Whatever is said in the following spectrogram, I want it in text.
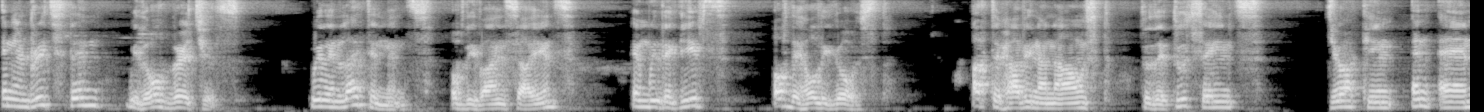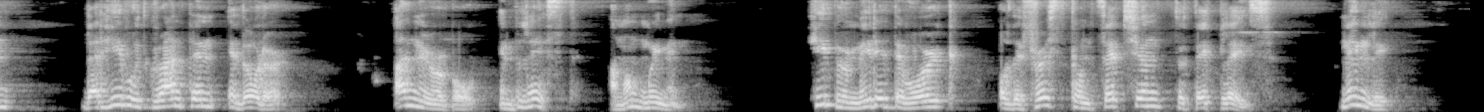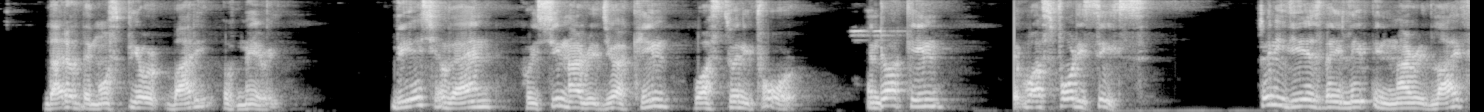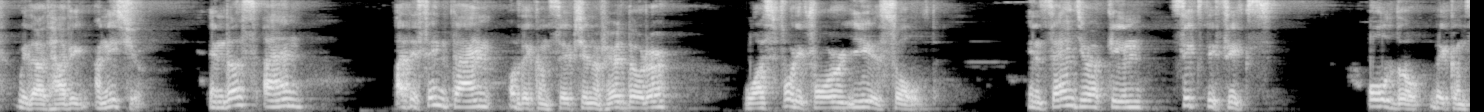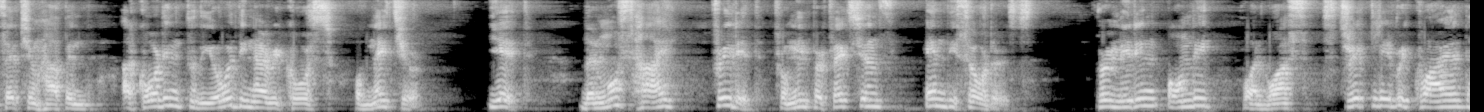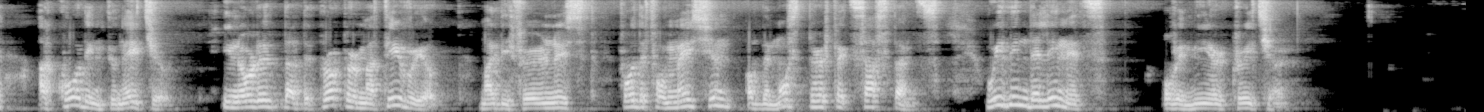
and enriched them with all virtues, with enlightenments of divine science, and with the gifts of the Holy Ghost. After having announced to the two saints, Joachim and Anne, that he would grant them a daughter, admirable and blessed among women. He permitted the work of the first conception to take place, namely, that of the most pure body of Mary. The age of Anne when she married Joachim was 24, and Joachim was 46. 20 years they lived in married life without having an issue, and thus Anne, at the same time of the conception of her daughter, was 44 years old, and Saint Joachim 66 although the conception happened according to the ordinary course of nature, yet the Most High freed it from imperfections and disorders, permitting only what was strictly required according to nature, in order that the proper material might be furnished for the formation of the most perfect substance within the limits of a mere creature.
